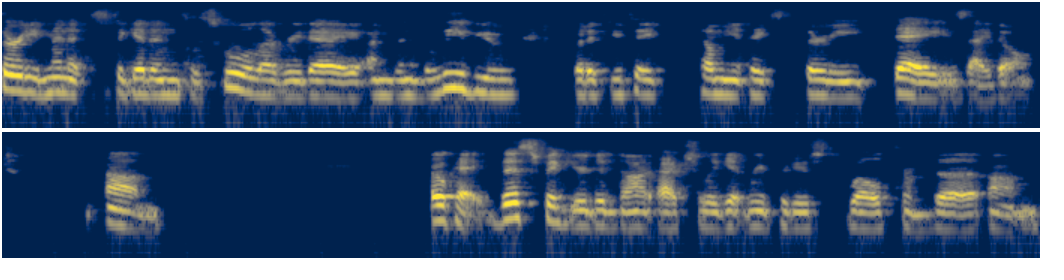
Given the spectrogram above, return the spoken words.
30 minutes to get into school every day, I'm going to believe you. But if you take, tell me it takes 30 days, I don't. Um, okay, this figure did not actually get reproduced well from the um,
